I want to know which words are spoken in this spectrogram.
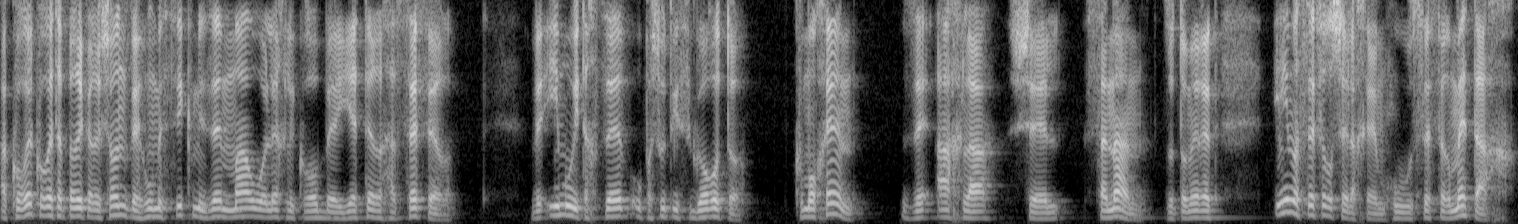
הקורא קורא את הפרק הראשון והוא מסיק מזה מה הוא הולך לקרוא ביתר הספר. ואם הוא יתאכזב הוא פשוט יסגור אותו. כמו כן, זה אחלה של סנן. זאת אומרת, אם הספר שלכם הוא ספר מתח,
